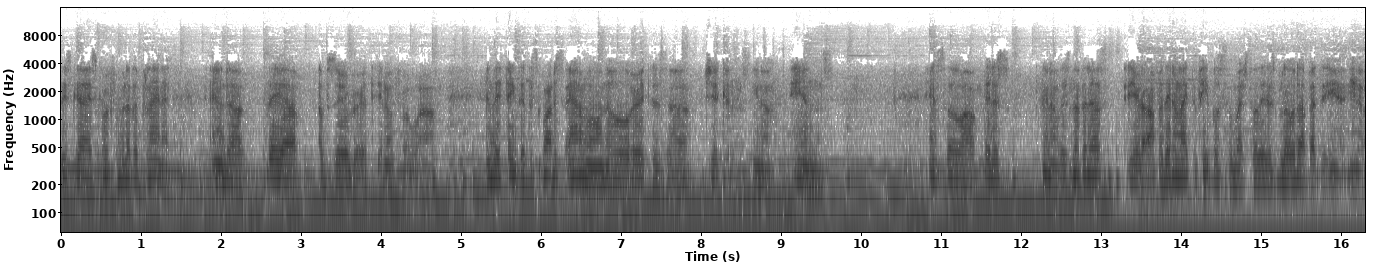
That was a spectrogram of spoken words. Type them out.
these guys coming from another planet, and uh, they uh, observe Earth, you know, for a while and they think that the smartest animal on the whole Earth is uh, chickens, you know, hens, and so uh, they just, you know, there's nothing else here to offer. They don't like the people so much, so they just blow it up at the end, you know.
